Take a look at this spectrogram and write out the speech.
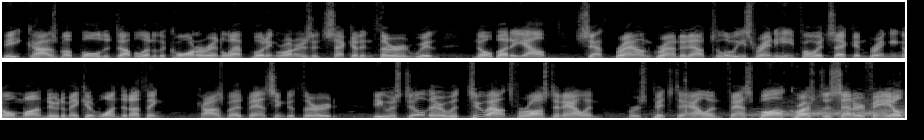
Pete Kozma pulled a double into the corner and left, putting runners at second and third with nobody out. Seth Brown grounded out to Luis Rengifo at second, bringing home Mondou to make it 1 to nothing. Kozma advancing to third. He was still there with two outs for Austin Allen. First pitch to Allen. Fastball crushed to center field.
